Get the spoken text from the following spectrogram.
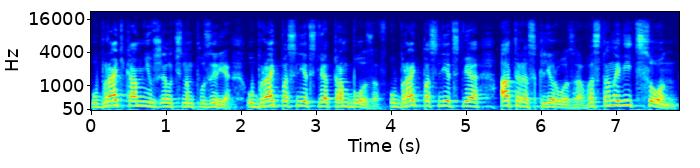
убрать камни в желчном пузыре, убрать последствия тромбозов, убрать последствия атеросклероза, восстановить сон,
